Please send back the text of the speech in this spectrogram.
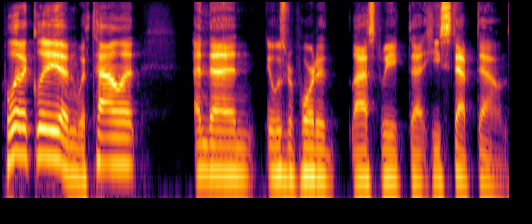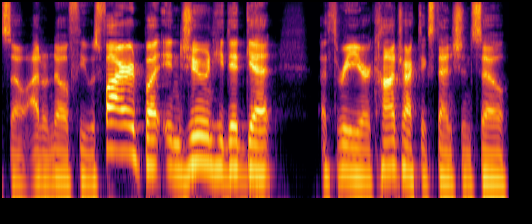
politically and with talent. And then it was reported last week that he stepped down. So I don't know if he was fired, but in June, he did get a three year contract extension. So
